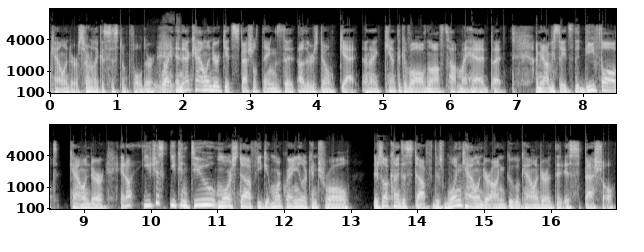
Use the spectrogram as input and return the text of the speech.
calendar, sort of like a system folder. Right. And that calendar gets special things that others don't get. And I can't think of all of them off the top of my head, but I mean, obviously it's the default calendar. It you just you can do more stuff. You get more granular control. There's all kinds of stuff. There's one calendar on Google Calendar that is special,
